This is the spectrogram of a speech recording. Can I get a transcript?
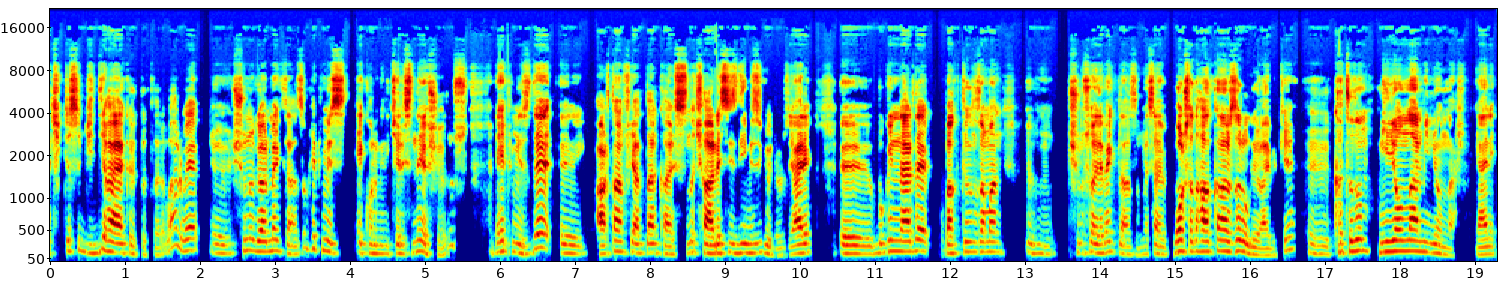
açıkçası ciddi hayal kırıklıkları var ve e, şunu görmek lazım. Hepimiz ekonominin içerisinde yaşıyoruz. Hepimiz de e, artan fiyatlar karşısında çaresizliğimizi görüyoruz. Yani e, bugünlerde baktığın zaman şunu söylemek lazım. Mesela borsada halka arzlar oluyor halbuki. E, katılım milyonlar milyonlar. Yani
